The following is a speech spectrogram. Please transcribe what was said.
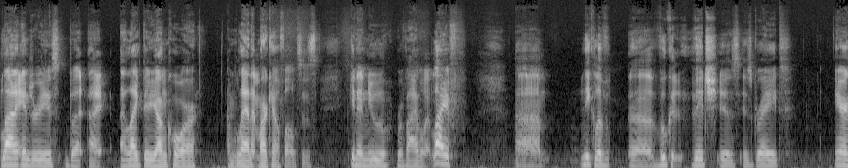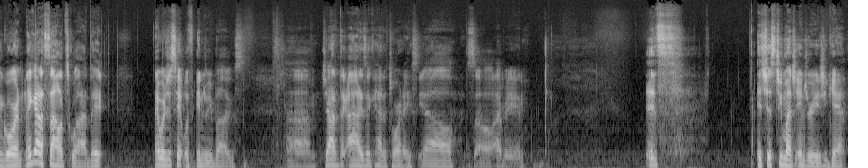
a lot of injuries, but I I like their young core. I'm glad that Markelle Fultz is getting a new revival at life. Um, Nikola uh, Vucevic is is great. Aaron Gordon, they got a solid squad. They they were just hit with injury bugs. Um, Jonathan Isaac had a torn ACL, so I mean, it's it's just too much injuries. You can't.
